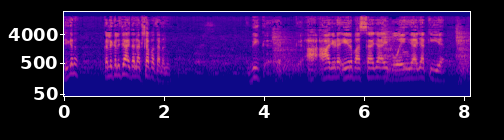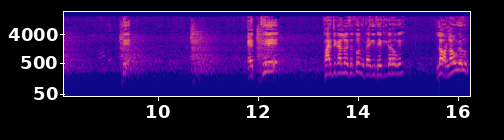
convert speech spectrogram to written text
ਠੀਕ ਹੈ ਨਾ? ਕੱਲੇ ਕੱਲੇ ਜਹਾਜ਼ ਦਾ ਨਕਸ਼ਾ ਪਤਾ ਮੈਨੂੰ। ਵੀ ਆ ਜਿਹੜਾ 에ਅਰ ਬੱਸ ਹੈ ਜਾਂ ਇਹ ਬੋਇੰਗ ਹੈ ਜਾਂ ਕੀ ਹੈ। ਤੇ ਇੱਥੇ ਫਰਜ਼ ਕਰ ਲਓ, ਇੱਥੇ ਧੁੰਦ ਪੈ ਗਈ, ਫੇਰ ਕੀ ਕਰੋਗੇ? ਲਾਹੌਰ ਲਾਉਂਗੇ ਉਹਨੂੰ?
